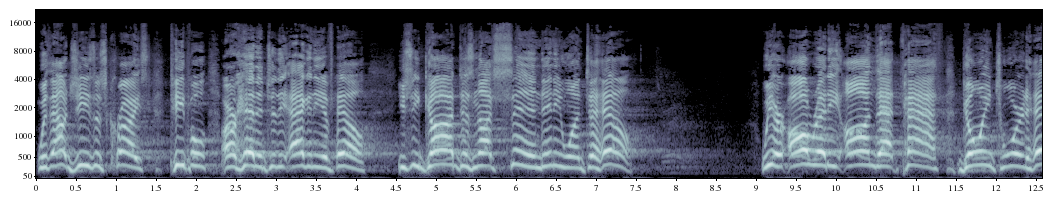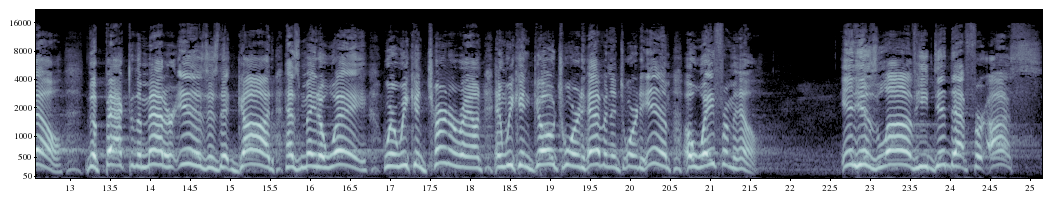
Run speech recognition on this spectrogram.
Without Jesus Christ, people are headed to the agony of hell. You see, God does not send anyone to hell. We are already on that path going toward hell. The fact of the matter is, is that God has made a way where we can turn around and we can go toward heaven and toward Him away from hell. In His love, He did that for us.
